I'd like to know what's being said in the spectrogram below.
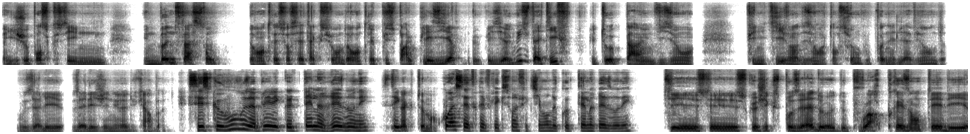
je pense que c'est une, une, bonne façon de rentrer sur cette action, de rentrer plus par le plaisir, le plaisir gustatif, plutôt que par une vision punitive en disant attention, vous prenez de la viande, vous allez, vous allez générer du carbone. C'est ce que vous, vous appelez les cocktails raisonnés. Exactement. quoi cette réflexion effectivement de cocktails raisonnés? C'est ce que j'exposais, de, pouvoir présenter des,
